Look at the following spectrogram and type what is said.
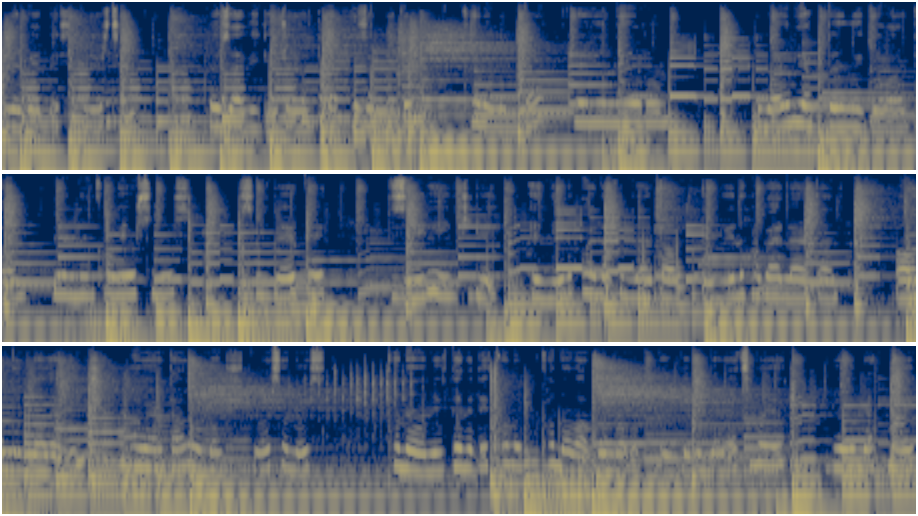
ve ben de sizler için özel video görüntüler hazırladım. Kanalımda yayınlıyorum. Umarım yaptığım videolardan memnun kalıyorsunuz. Sizler de diziyle ilgili en yeni paylaşımlardan, en yeni haberlerden anında ve ilk haberdar olmak istiyorsanız kanalımı izlemede kalıp kanala abone olup bildirimleri açmayı, yorum yapmayı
